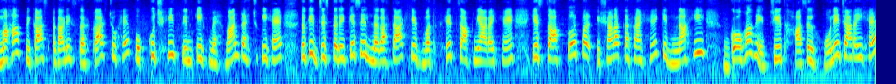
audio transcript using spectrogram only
महाविकास अगाड़ी सरकार जो है, वो कुछ ही दिन की मेहमान रह चुकी है, क्योंकि जिस तरीके से लगातार ये मतभेद सामने आ रहे हैं, ये साफ़ तौर पर इशारा कर रहे हैं कि ना ही गोवा में जीत हासिल होने जा रही है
